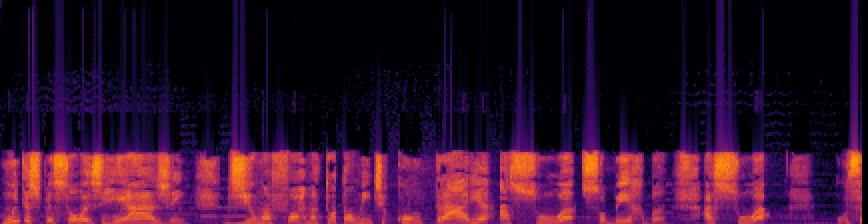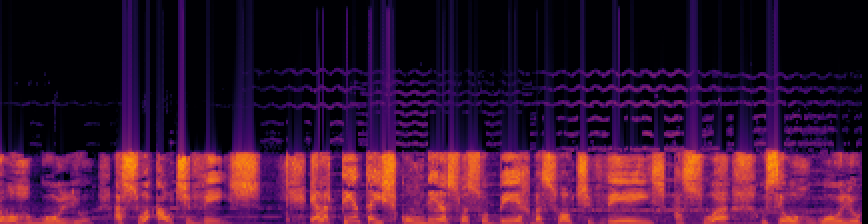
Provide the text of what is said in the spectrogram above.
Muitas pessoas reagem de uma forma totalmente contrária à sua soberba, à sua o seu orgulho, à sua altivez. Ela tenta esconder a sua soberba, a sua altivez, a sua, o seu orgulho,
